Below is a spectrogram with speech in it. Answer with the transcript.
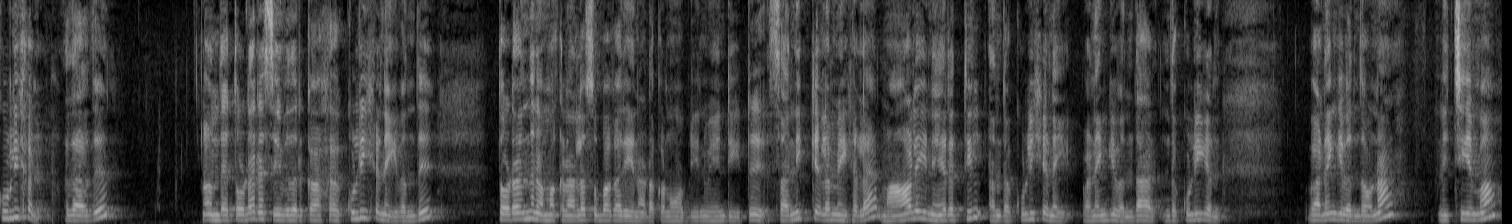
குழிகள் அதாவது அந்த தொடரை செய்வதற்காக குளிகனை வந்து தொடர்ந்து நமக்கு நல்ல சுபகாரியம் நடக்கணும் அப்படின்னு வேண்டிட்டு சனிக்கிழமைகளை மாலை நேரத்தில் அந்த குளிகனை வணங்கி வந்தால் இந்த குளிகன் வணங்கி வந்தோன்னா நிச்சயமாக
